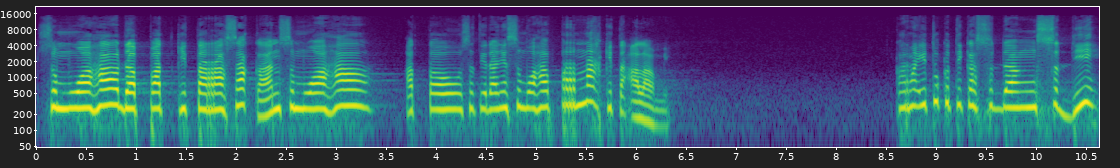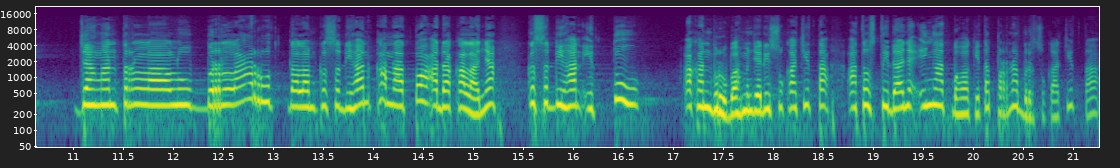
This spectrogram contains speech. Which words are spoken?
Semua hal dapat kita rasakan, semua hal atau setidaknya semua hal pernah kita alami. Karena itu ketika sedang sedih, jangan terlalu berlarut dalam kesedihan karena toh ada kalanya kesedihan itu akan berubah menjadi sukacita atau setidaknya ingat bahwa kita pernah bersukacita.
